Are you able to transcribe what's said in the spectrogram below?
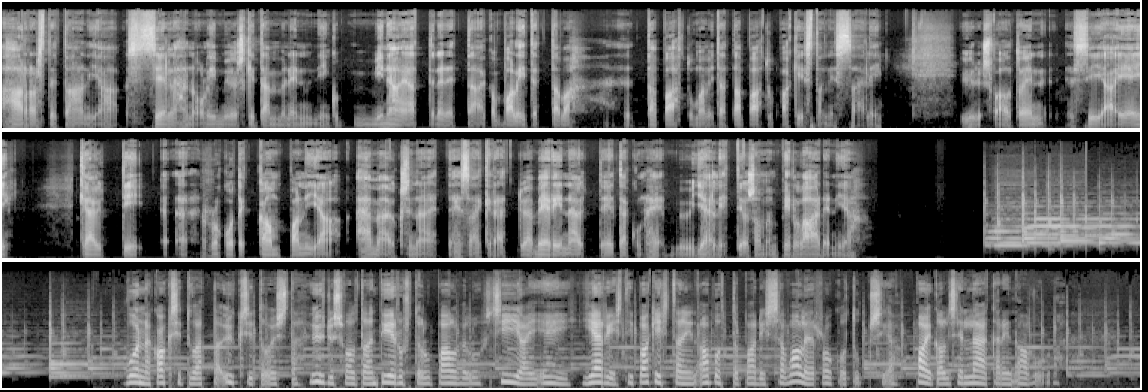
harrastetaan, ja siellähän oli myöskin tämmöinen, niin kuin minä ajattelen, että aika valitettava tapahtuma, mitä tapahtui Pakistanissa, eli Yhdysvaltojen CIA käytti äh, rokotekampanjaa hämäyksenä, että he sai kerättyä verinäytteitä, kun he jäljitti Osaman Bin Laden ja Vuonna 2011 Yhdysvaltain tiedustelupalvelu CIA järjesti Pakistanin Abbottabadissa valerokotuksia paikallisen lääkärin avulla –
